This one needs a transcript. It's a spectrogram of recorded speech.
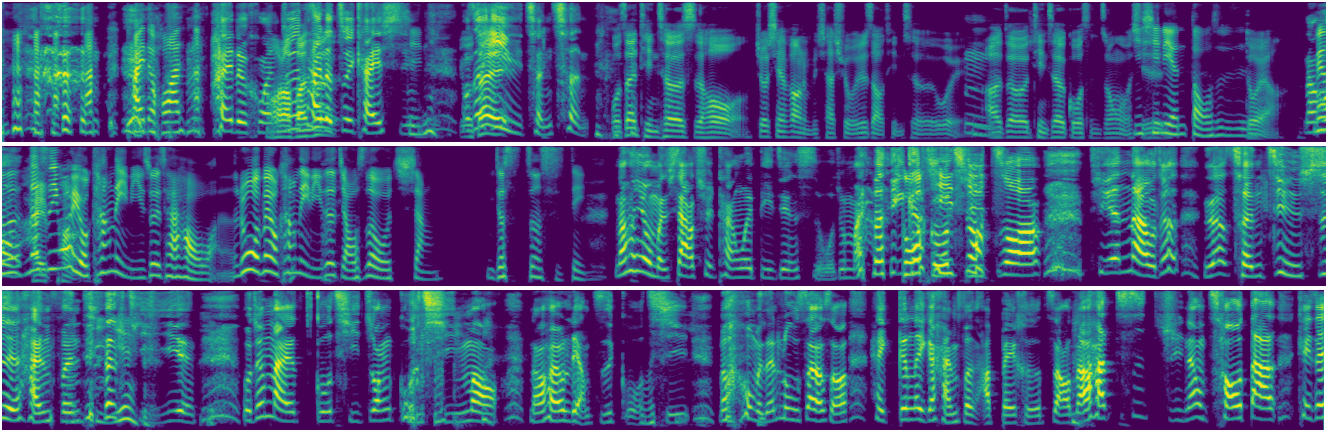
拍的欢，拍的欢，就是拍的最开心。”我在一语成谶。我在停车的时候就先放你们下去，我去找停车位。然后在停车的过程中，我你心里很抖是不是？对啊，没有，那是因为有康妮妮，所以才好玩。如果没有康妮妮这个角色，我想。你就真的死定。然后因为我们下去摊位第一件事，我就买了一个国旗装。天哪！我就你知道沉浸式韩粉体验体验，我就买国旗装、国旗帽，然后还有两只国旗。然后我们在路上的时候，还跟了一个韩粉阿伯合照。然后他是举那种超大，可以在。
